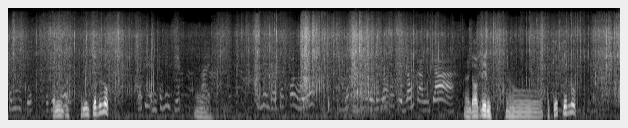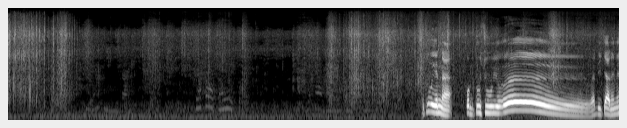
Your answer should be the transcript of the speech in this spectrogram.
ขมิ้นเจ็บอันนี้นเจ็บด้วยลูกแล้วที่อันนี้ขมิ้นเจ็บอ่ขมิ้นหาสักก้องเลยเจ็บดีเลยยกเก็บน้ำกันจ้า ดอกดินโอ้เก็บเก็บลูก ไอ้กูเอ็นน่ะก้มตูซูอยู่เออวัดดีจ้าได้ไหม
